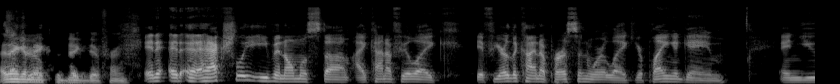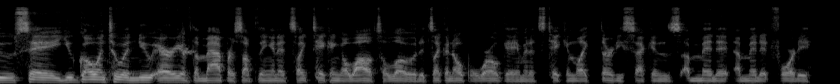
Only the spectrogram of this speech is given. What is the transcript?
I think it makes a big difference. And it, it, it actually even almost um I kind of feel like if you're the kind of person where like you're playing a game and you say you go into a new area of the map or something and it's like taking a while to load. It's like an open world game and it's taking like 30 seconds, a minute, a minute 40.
